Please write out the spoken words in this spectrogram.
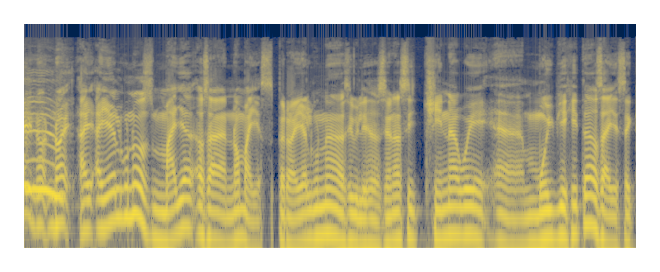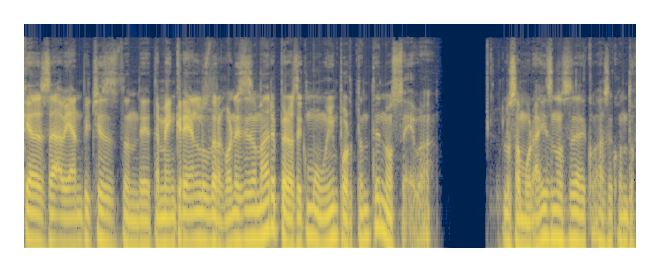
Güey, no, no, hay, hay- hay algunos mayas, o sea, no mayas, pero hay alguna civilización así china, güey, eh, muy viejita. O sea, yo sé que o sea, habían pinches donde también creían los dragones y esa madre, pero así como muy importante, no sé, va. Los samuráis, no sé hace cuánto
